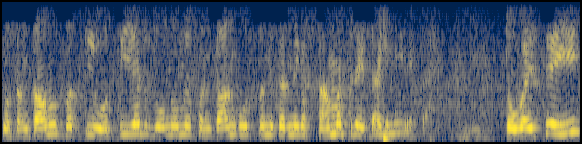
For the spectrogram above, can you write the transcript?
तो संतानोत्पत्ति होती है तो दोनों में संतान को उत्पन्न करने का सामर्थ्य रहता है कि नहीं रहता है? तो वैसे ही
